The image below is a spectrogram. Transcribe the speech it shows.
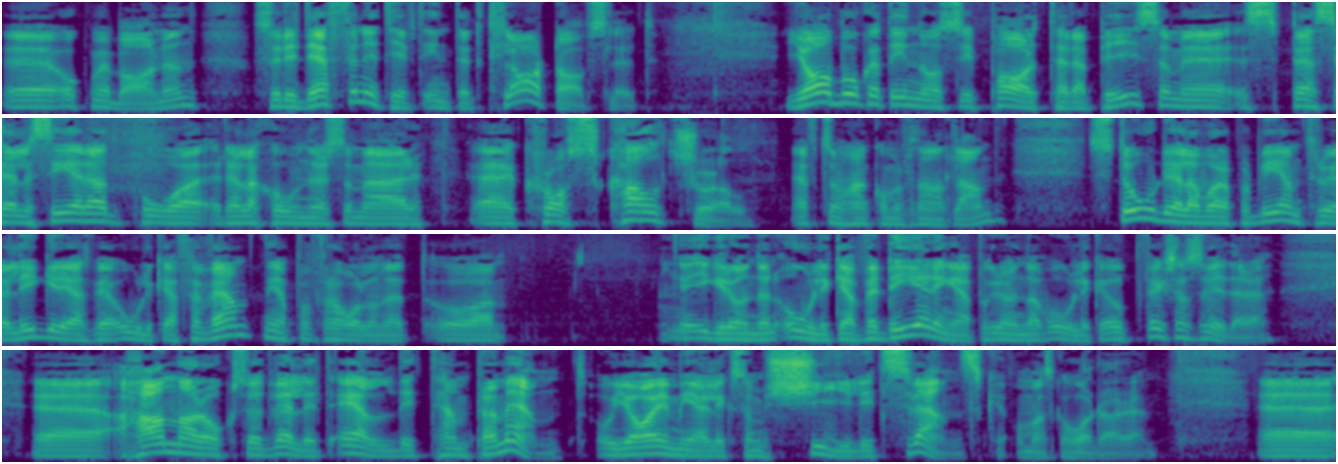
eh, och med barnen. Så det är definitivt inte ett klart avslut. Jag har bokat in oss i parterapi som är specialiserad på relationer som är eh, cross-cultural eftersom han kommer från ett annat land. Stor del av våra problem tror jag ligger i att vi har olika förväntningar på förhållandet och i grunden olika värderingar på grund av olika uppväxt och så vidare. Eh, han har också ett väldigt eldigt temperament och jag är mer liksom kyligt svensk om man ska hårdra det. Eh,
